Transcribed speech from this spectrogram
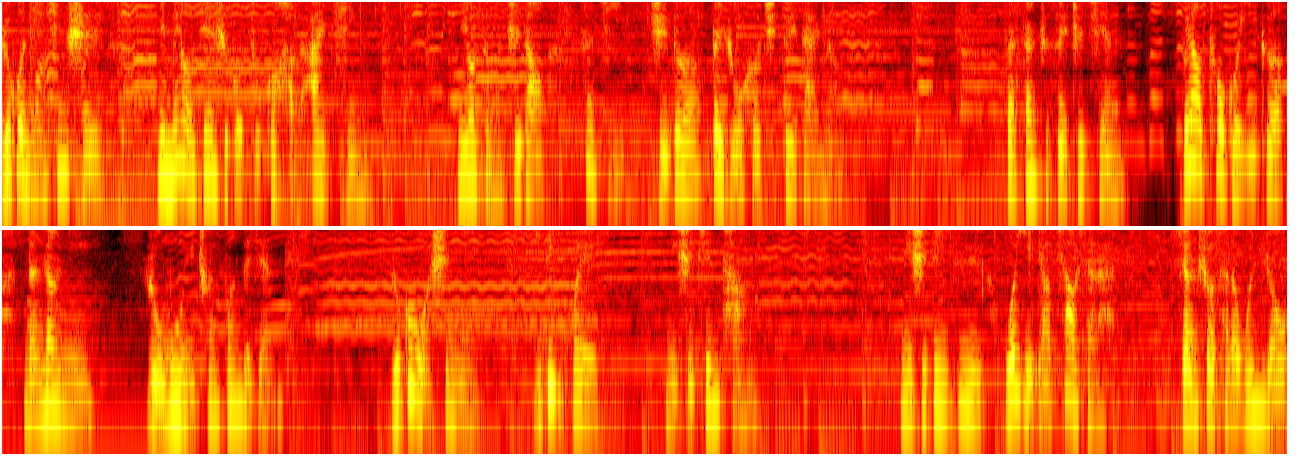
如果年轻时，你没有见识过足够好的爱情，你又怎么知道自己值得被如何去对待呢？在三十岁之前，不要错过一个能让你如沐浴春风的人。如果我是你，一定会，你是天堂，你是地狱，我也要跳下来，享受他的温柔，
